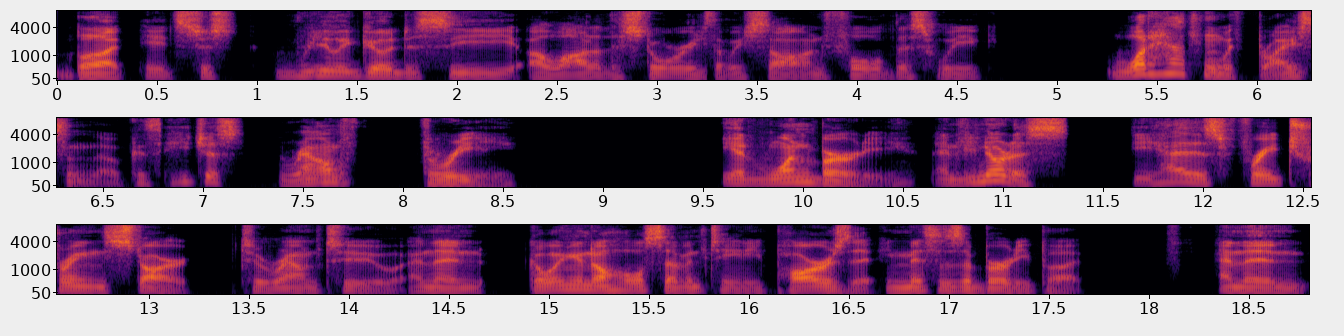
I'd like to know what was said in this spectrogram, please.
But it's just really good to see a lot of the stories that we saw unfold this week. What happened with Bryson, though? Because he just, round three, he had one birdie. And if you notice, he had his freight train start to round two. And then going into hole 17, he pars it. He misses a birdie putt. And then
